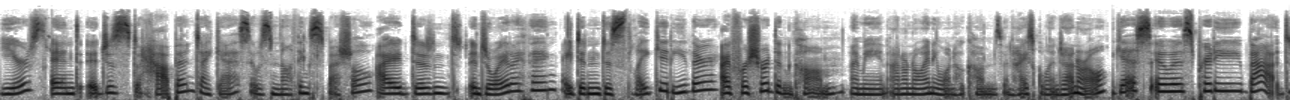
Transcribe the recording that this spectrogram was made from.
years, and it just happened I guess. It was nothing special. I didn't enjoy it, I think. I didn't dislike it either. I for sure didn't come. I mean, I don't know anyone who comes in high school in general. I guess it was pretty bad.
